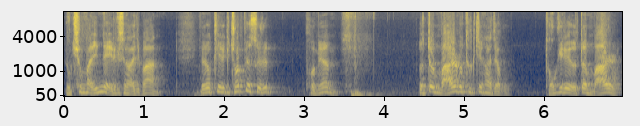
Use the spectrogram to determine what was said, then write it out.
6천만 있네 이렇게 생각하지만 이렇게 이렇게 좁혀서 보면 어떤 마을로 특정하자고. 독일의 어떤 마을.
